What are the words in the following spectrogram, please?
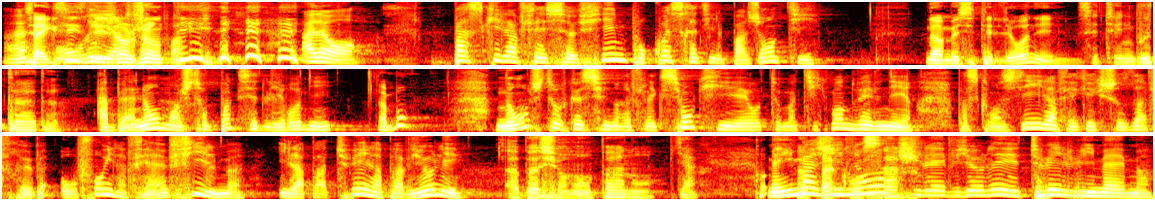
Hein, Ça existe des gens gentils? Alors, parce qu'il a fait ce film, pourquoi serait-il pas gentil? Non, mais c'était de l'ironie. C'était une boutade. Ah ben non, moi je trouve pas que c'est de l'ironie. Ah bon? Non, je trouve que c'est une réflexion qui est automatiquement devait venir. Parce qu'on se dit, il a fait quelque chose d'affreux. Ben, au fond, il a fait un film. Il n'a pas tué, il n'a pas violé. Ah bah sûrement pas, non? Bien. Mais imaginons qu'il ait violé et tué lui-même.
